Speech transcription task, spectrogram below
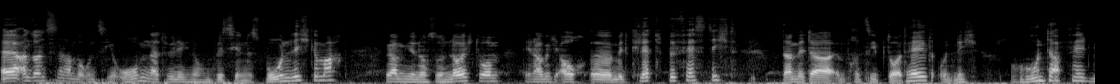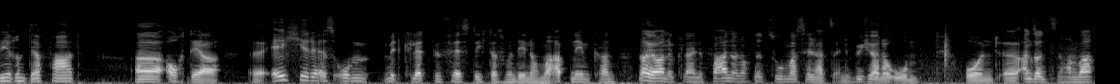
Äh, ansonsten haben wir uns hier oben natürlich noch ein bisschen das Wohnlicht gemacht. Wir haben hier noch so einen Leuchtturm, den habe ich auch äh, mit Klett befestigt, damit er im Prinzip dort hält und nicht runterfällt während der Fahrt. Äh, auch der äh, Elch hier, der ist oben mit Klett befestigt, dass man den nochmal abnehmen kann. Naja, eine kleine Fahne noch dazu. Marcel hat seine Bücher da oben. Und äh, ansonsten haben wir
